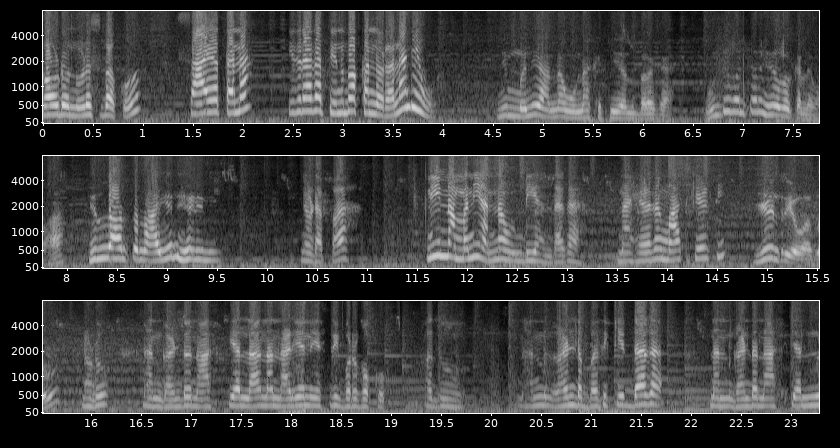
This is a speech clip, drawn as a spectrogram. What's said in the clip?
ಗೌಡು ಉಳಿಸ್ಬೇಕು ಸಾಯತನ ಇದ್ರಾಗ ತಿನ್ಬೇಕನ್ನೋರಲ್ಲ ನೀವು. ನಿಮ್ಮ ಮನೆ ಅನ್ನ ಉಣ್ಣಾಕತ್ತೀವಿ ಅಂದ ಬರಕ ಉಂಡಿವಂತನೂ ಹೇಳ್ಬೇಕಲ್ಲವಾ ಇಲ್ಲ ಅಂತ ನಾ ಏನು ಹೇಳಿನಿ? ನೋಡಪ್ಪ ನೀನ್ ನಮ್ಮ ಮನಿ ಅನ್ನ ಉಂಡಿ ಅಂದಾಗ ನಾ ಹೇಳ್ದಂಗ ಮಾತು ಕೇಳ್ತಿ? ಏನ್ರಿ ಅವ ಅದು? ನೋಡು ನನ್ನ ಗಂಡನ ಆಸ್ತಿ ಅಲ್ಲ ನನ್ನ ಅಳಿಯನ ಹೆಸ್ರಿಗೆ ಬರಬೇಕು. ಅದು ನನ್ನ ಗಂಡ ಬದುಕಿದ್ದಾಗ ನನ್ನ ಗಂಡನ ಆಸ್ತಿ ಎಲ್ಲ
